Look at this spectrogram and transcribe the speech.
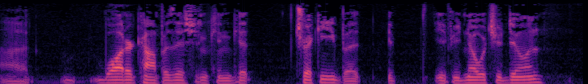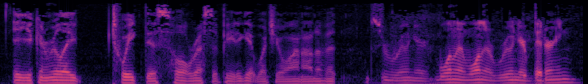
Uh, water composition can get tricky, but if if you know what you're doing, you can really tweak this whole recipe to get what you want out of it. Just ruin your won't won't ruin your bittering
